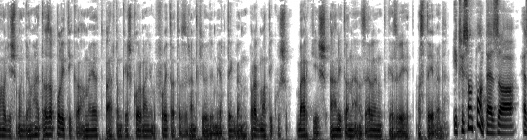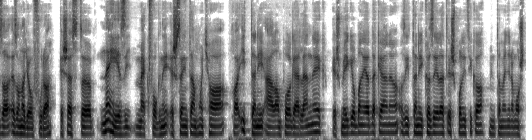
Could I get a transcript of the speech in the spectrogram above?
hogy is mondjam, hát az a politika, amelyet pártunk és kormányunk folytat, az rendkívüli mértékben pragmatikus, bárki is állítaná az ellentkezőjét, az téved. Itt viszont pont ez a, ez a, ez a nagyon fura, és ezt nehéz megfogni, és szerintem, hogyha ha itteni állampolgár lennék, és még jobban érdekelne az itteni közélet és politika, mint amennyire most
